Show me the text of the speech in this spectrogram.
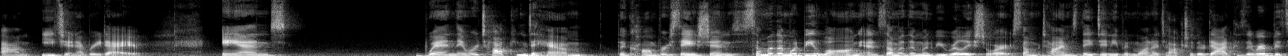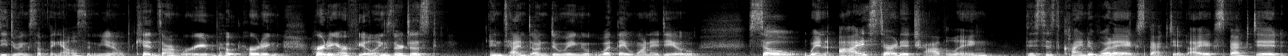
um, each and every day. And when they were talking to him, the conversations, some of them would be long and some of them would be really short. Sometimes they didn't even want to talk to their dad because they were busy doing something else and you know, kids aren't worried about hurting hurting our feelings. They're just intent on doing what they want to do. So, when I started traveling, this is kind of what I expected. I expected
